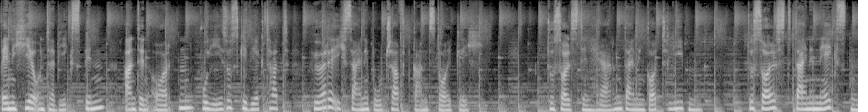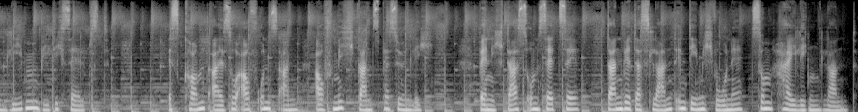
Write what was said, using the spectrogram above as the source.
Wenn ich hier unterwegs bin, an den Orten, wo Jesus gewirkt hat, höre ich seine Botschaft ganz deutlich. Du sollst den Herrn, deinen Gott, lieben Du sollst deinen Nächsten lieben wie dich selbst. Es kommt also auf uns an, auf mich ganz persönlich. Wenn ich das umsetze, dann wird das Land, in dem ich wohne, zum heiligen Land.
